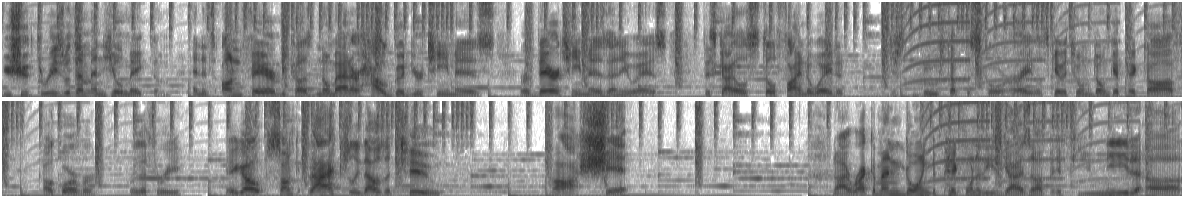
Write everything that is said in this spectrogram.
you shoot threes with him and he'll make them. And it's unfair because no matter how good your team is, or their team is anyways, this guy will still find a way to just boost up the score, alright? Let's give it to him. Don't get picked off. Kyle Korver for the three. There you go. Sunk. Actually, that was a two. Ah, shit. Now, I recommend going to pick one of these guys up if you need, uh,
